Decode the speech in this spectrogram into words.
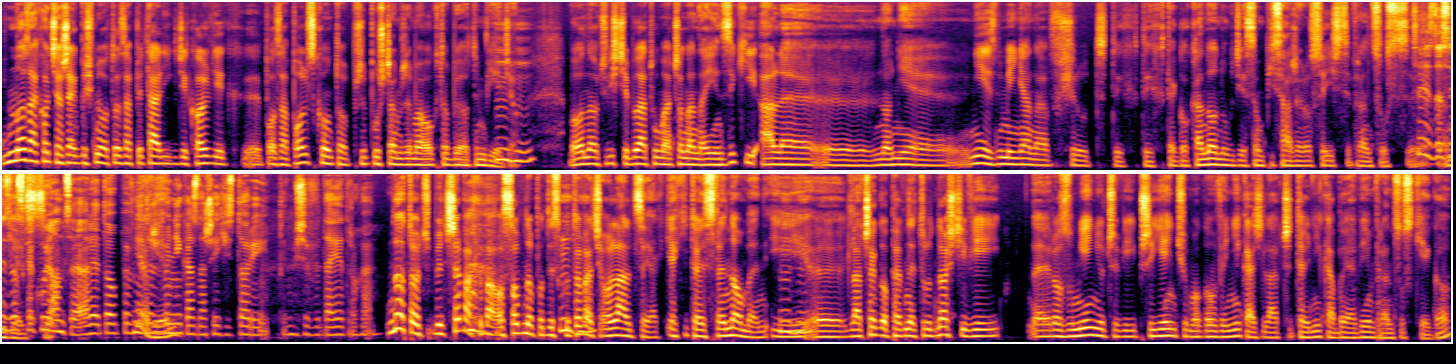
No tak, chociaż jakbyśmy o to zapytali gdziekolwiek y, poza Polską, to przypuszczam, że mało kto by o tym wiedział. Mhm. Bo ona oczywiście była tłumaczona na języki, ale y, no nie, nie jest wymieniana wśród tych, tych, tego kanonu, gdzie są pisarze rosyjscy, francuscy, To jest dosyć angielscy. zaskakujące, ale to pewnie Ja też wiem. wynika z naszej historii. Tak mi się wydaje trochę. No to by trzeba chyba osobno podyskutować o lalce, jak, jaki to jest fenomen i y, dlaczego pewne trudności w jej e, rozumieniu czy w jej przyjęciu mogą wynikać dla czytelnika, bo ja wiem francuskiego.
